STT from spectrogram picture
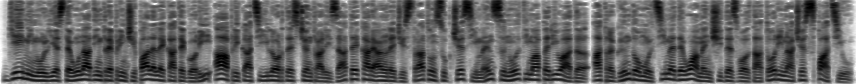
Gamingul este una dintre principalele categorii a aplicațiilor descentralizate care a înregistrat un succes imens în ultima perioadă, atrăgând o mulțime de oameni și dezvoltatori în acest spațiu.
